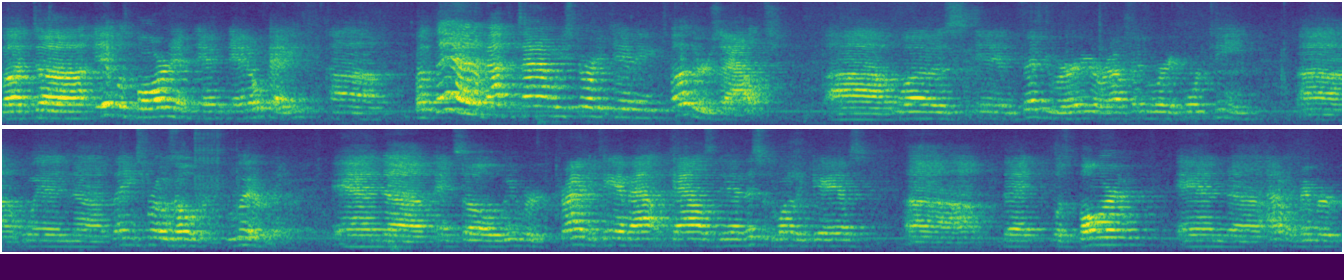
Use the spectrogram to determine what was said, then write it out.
But uh, it was born and, and, and okay. Uh, but then, about the time we started getting others out, uh, was in February, around February 14, uh, when uh, things froze over, literally. And, uh, and so we were trying to calve out cows then. This is one of the calves uh, that was born, and uh, I don't remember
